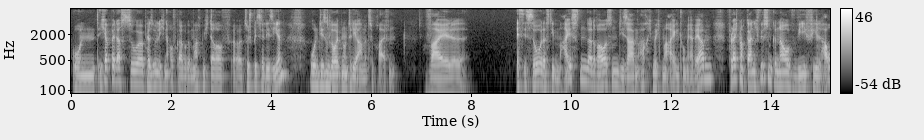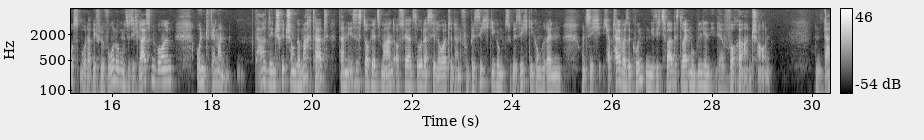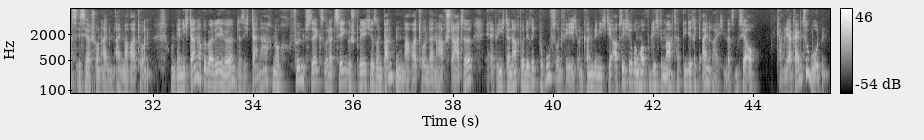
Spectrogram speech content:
Und ich habe mir das zur persönlichen Aufgabe gemacht, mich darauf äh, zu spezialisieren und diesen Leuten unter die Arme zu greifen. Weil es ist so, dass die meisten da draußen, die sagen, ach, ich möchte mal Eigentum erwerben, vielleicht noch gar nicht wissen genau, wie viel Haus oder wie viel Wohnungen sie sich leisten wollen. Und wenn man da den Schritt schon gemacht hat, dann ist es doch jetzt mal Hand aufs Herz so, dass die Leute dann von Besichtigung zu Besichtigung rennen und sich, ich habe teilweise Kunden, die sich zwei bis drei Immobilien in der Woche anschauen. Und das ist ja schon ein, ein Marathon. Und wenn ich dann noch überlege, dass ich danach noch fünf, sechs oder zehn Gespräche, so ein Bankenmarathon danach starte, ey, da bin ich danach doch direkt berufsunfähig und kann, wenn ich die Absicherung hoffentlich gemacht habe, die direkt einreichen. Das muss ja auch, kann man ja keinem zumuten.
